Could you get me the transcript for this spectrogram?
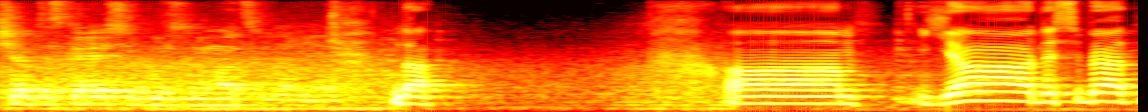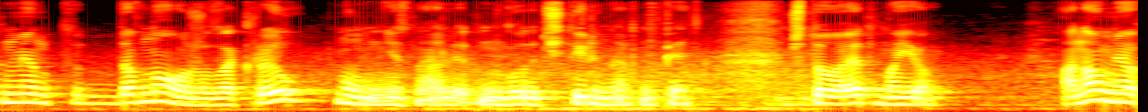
чем ты, скорее всего, будешь заниматься в дальнейшем. Да. Я для себя этот момент давно уже закрыл, ну, не знаю, лет, года 4, наверное, 5, что это мое. Оно у меня,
